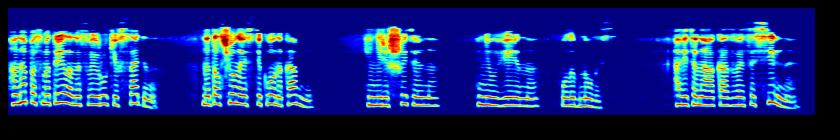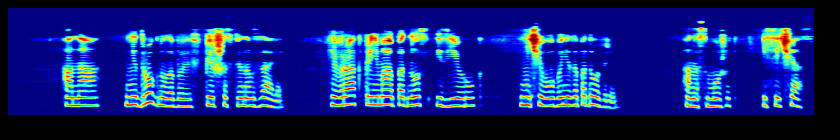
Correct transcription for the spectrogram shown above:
Она посмотрела на свои руки в ссадинах, на толченое стекло на камне и нерешительно, неуверенно улыбнулась. А ведь она, оказывается, сильная. Она не дрогнула бы в пиршественном зале, и враг, принимая поднос из ее рук, ничего бы не заподозрил. Она сможет и сейчас.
